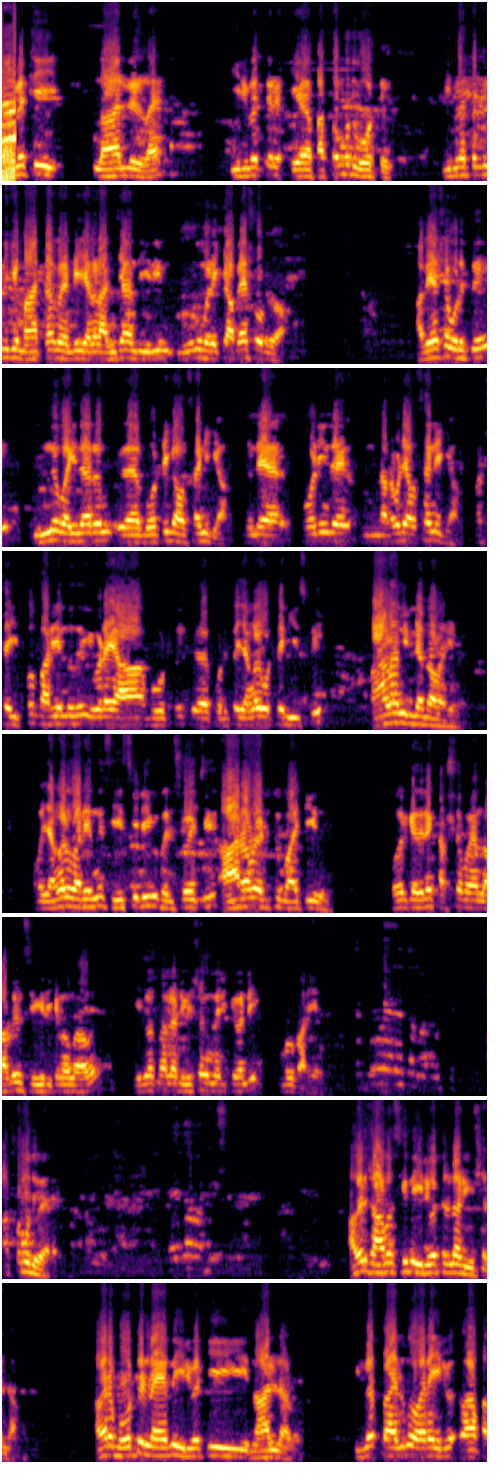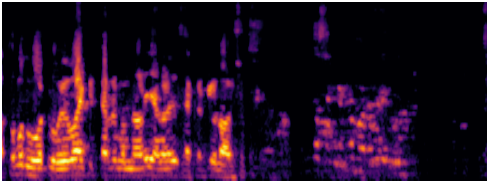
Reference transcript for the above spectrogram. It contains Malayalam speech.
ഇരുപത്തി നാലിലുള്ള ഇരുപത്തി ഏ, പത്തൊമ്പത് വോട്ട് ഇരുപത്തിരണ്ടിലേക്ക് മാറ്റാൻ വേണ്ടി ഞങ്ങൾ അഞ്ചാം തീയതി മൂന്ന് മണിക്ക് അപേക്ഷ കൊടുക്കുക അപേക്ഷ കൊടുത്ത് ഇന്ന് വൈകുന്നേരം വോട്ടിംഗ് അവസാനിക്കാം. ഇതിന്റെ പോളിംഗിന്റെ നടപടി അവസാനിക്കാം. പക്ഷെ ഇപ്പൊ പറയുന്നത് ഇവിടെ ആ വോട്ട് കൊടുത്ത ഞങ്ങൾ കൊടുത്ത ലിസ്റ്റ് കാണാനില്ലെന്നാണ് പറയുന്നത്. അപ്പൊ ഞങ്ങൾ പറയുന്നത് സി സി ടി വി പരിശോധിച്ച് ആരാണോ എടുത്ത് മാറ്റിയത് അവർക്കെതിരെ കർശനമായ നടപടി സ്വീകരിക്കണമെന്നാണ് ഇരുപത്തിനാല് ഡിവിഷൻ കമ്മിറ്റിക്ക് വേണ്ടി നമ്മൾ പറയുന്നത്. പത്തൊമ്പത് പേരെ. അവർ താമസിക്കുന്ന ഇരുപത്തിരണ്ടാം ഡിവിഷനിലാണ്. അവരുടെ വോട്ട് ഉണ്ടായിരുന്നത് ഇരുപത്തി നാലിലാണ് ഇരുപത്തിനാലിൽ നിന്ന് വരെ പത്തൊമ്പത് വോട്ട് ഒഴിവാക്കി തരണമെന്നാണ് ഞങ്ങൾ സെക്രട്ടറിയോട് ആവശ്യപ്പെട്ടത്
